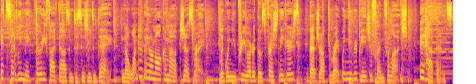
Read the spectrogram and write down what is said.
It said we make 35,000 decisions a day. No wonder they don't all come out just right. Like when you pre ordered those fresh sneakers that dropped right when you repaid your friend for lunch. It happens.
